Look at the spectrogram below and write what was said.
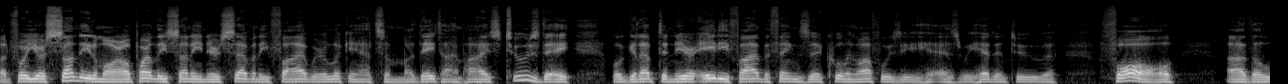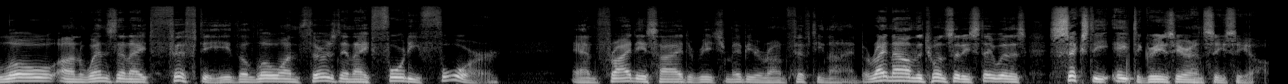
But for your Sunday tomorrow, partly sunny near 75. We are looking at some uh, daytime highs. Tuesday, we'll get up to near 85, but things uh, cooling off as we, as we head into uh, fall. Uh, the low on Wednesday night, 50. The low on Thursday night, 44. And Friday's high to reach maybe around 59. But right now in the Twin Cities, stay with us, 68 degrees here on CCO.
